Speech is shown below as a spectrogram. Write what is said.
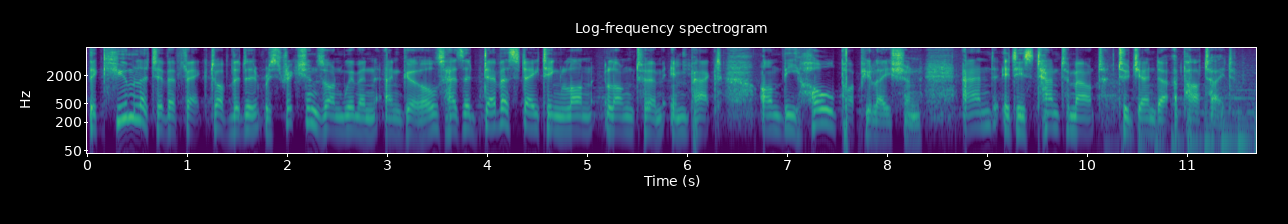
The cumulative effect of the restrictions on women and girls has a devastating long term impact on the whole population, and it is tantamount to gender apartheid.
